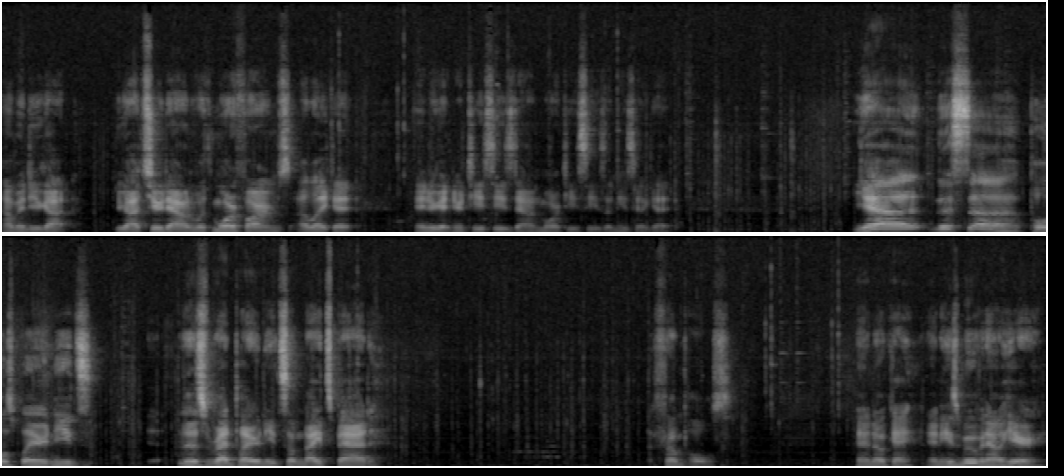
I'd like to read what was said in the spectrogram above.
How many do you got? You got two down with more farms. I like it. And you're getting your TCs down. More TCs than he's going to get. Yeah, this uh, poles player needs... This red player needs some knights bad. From poles. And okay, and he's moving out here.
